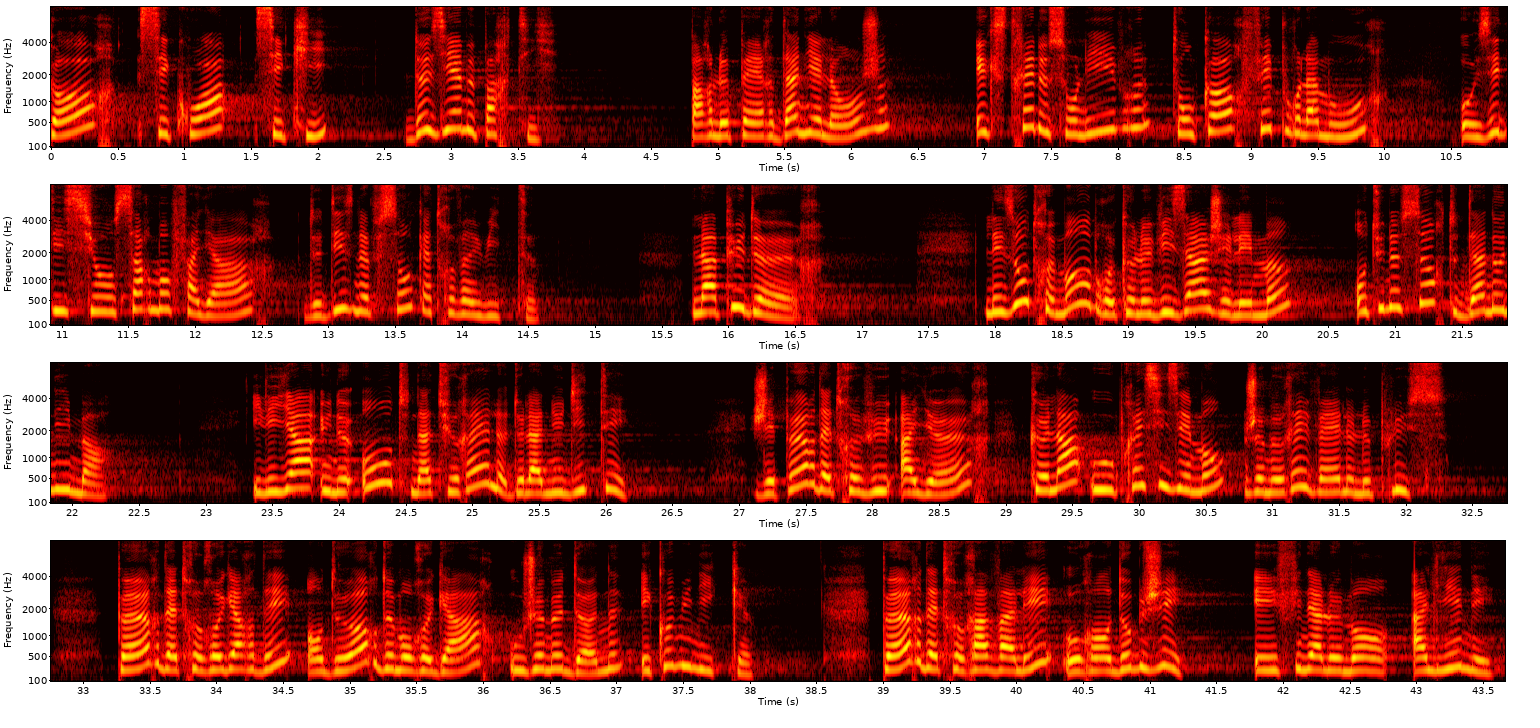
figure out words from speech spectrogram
Corps, c'est quoi, c'est qui? Deuxième partie. Par le père Daniel Ange, extrait de son livre Ton corps fait pour l'amour, aux éditions Sarment Fayard de 1988. La pudeur. Les autres membres que le visage et les mains ont une sorte d'anonymat. Il y a une honte naturelle de la nudité. J'ai peur d'être vu ailleurs que là où précisément je me révèle le plus. Peur d'être regardé en dehors de mon regard où je me donne et communique. Peur d'être ravalé au rang d'objet et finalement aliéné.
